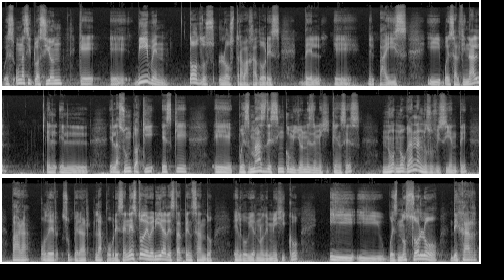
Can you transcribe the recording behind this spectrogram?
pues una situación que eh, viven todos los trabajadores del, eh, del, país. Y pues al final el, asunto aquí es que eh, pues más de 5 millones de mexiquenses no, no ganan lo suficiente para poder superar la pobreza. En esto debería de estar pensando el gobierno de México y, pues no solo dejar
